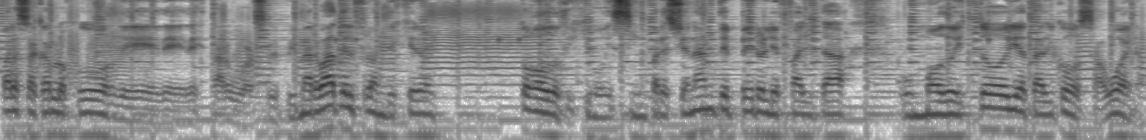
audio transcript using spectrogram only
para sacar los juegos de, de Star Wars. El primer Battlefront dijeron, todos dijimos es impresionante, pero le falta un modo historia, tal cosa. Bueno,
